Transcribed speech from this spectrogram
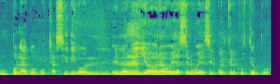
un polaco, pucha, si digo el, el apellido ahora voy a hacer, voy a decir cualquier cuestión, po.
